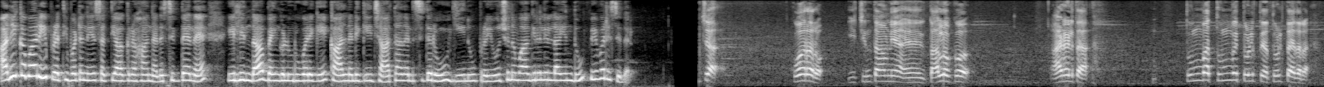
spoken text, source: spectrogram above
ಅನೇಕ ಬಾರಿ ಪ್ರತಿಭಟನೆ, ಸತ್ಯಾಗ್ರಹ ನಡೆಸಿದ್ದೇನೆ. ಇಲ್ಲಿಂದ ಬೆಂಗಳೂರುವರೆಗೆ ಕಾಲ್ನಡಿಗೆ ಜಾಥಾ ನಡೆಸಿದರೂ ಏನೂ ಪ್ರಯೋಜನವಾಗಿರಲಿಲ್ಲ ಎಂದು ವಿವರಿಸಿದರು. ಕೋರರು ಈ ಚಿಂತಾಮಣಿಯ ತಾಲೂಕು ಆಡಳಿತ ತುಂಬ ತುಂಬಿ ತುಳಿತಾ ಇದ್ದಾರೆ.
